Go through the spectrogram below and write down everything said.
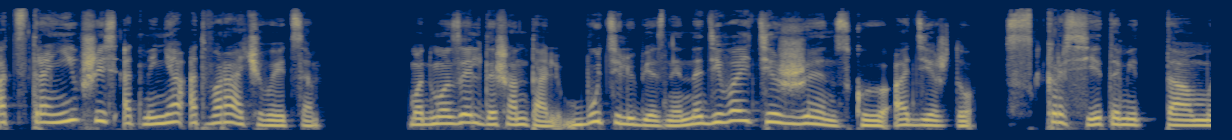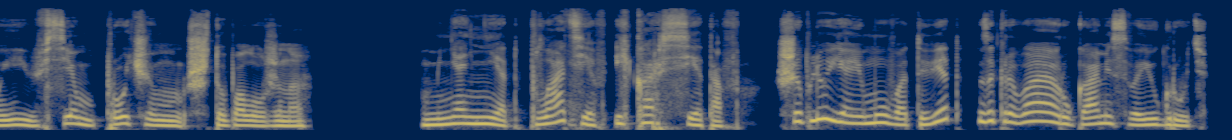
отстранившись от меня, отворачивается. «Мадемуазель де Шанталь, будьте любезны, надевайте женскую одежду с корсетами там и всем прочим, что положено». «У меня нет платьев и корсетов», — шеплю я ему в ответ, закрывая руками свою грудь.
